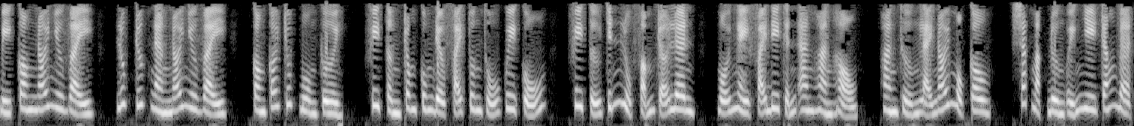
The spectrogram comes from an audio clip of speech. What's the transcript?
bị con nói như vậy, lúc trước nàng nói như vậy, còn có chút buồn cười, phi tần trong cung đều phải tuân thủ quy củ, phi tử chính lục phẩm trở lên, mỗi ngày phải đi thỉnh an hoàng hậu, hoàng thượng lại nói một câu, sắc mặt đường Uyển Nhi trắng bệch,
